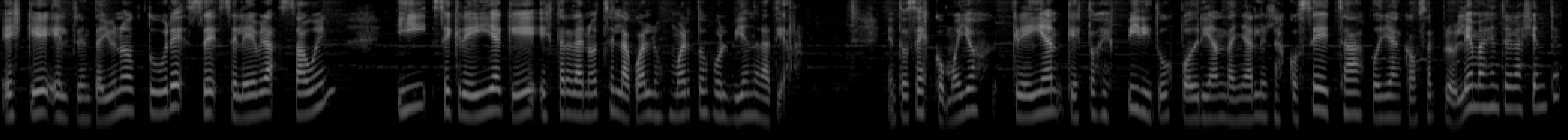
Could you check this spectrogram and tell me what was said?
es que el 31 de octubre se celebra Samhain y se creía que esta era la noche en la cual los muertos volvían a la tierra. Entonces, como ellos creían que estos espíritus podrían dañarles las cosechas, podrían causar problemas entre la gente,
